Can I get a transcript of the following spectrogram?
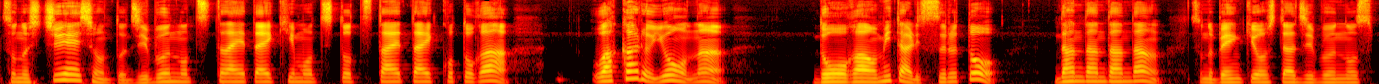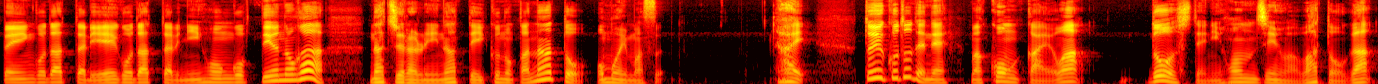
そのシチュエーションと自分の伝えたい気持ちと伝えたいことが分かるような動画を見たりするとだんだんだんだんその勉強した自分のスペイン語だったり英語だったり日本語っていうのがナチュラルになっていくのかなと思います。はい。ということでね、まあ、今回はどうして日本人は和とが、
